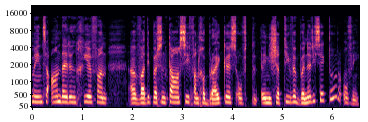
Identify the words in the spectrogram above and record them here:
mense aanduiding gee van uh, wat die persentasie van gebruik is of inisiatiewe binne die sektor of nie?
